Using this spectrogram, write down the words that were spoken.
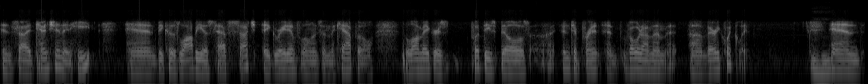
inside tension and heat, and because lobbyists have such a great influence in the Capitol, the lawmakers put these bills uh, into print and vote on them uh, very quickly. Mm-hmm. And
